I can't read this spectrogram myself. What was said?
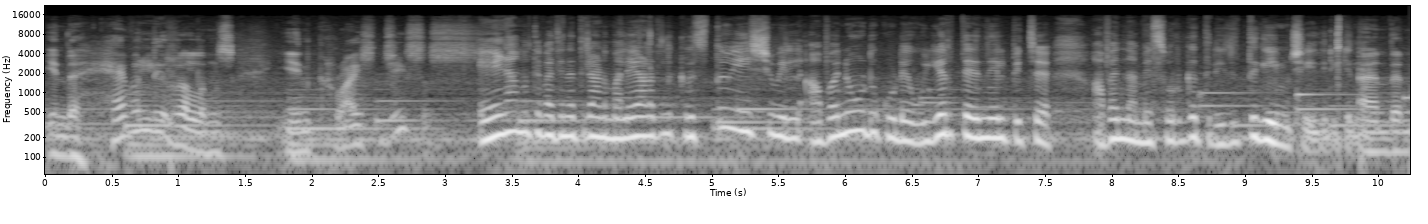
in the heavenly realms in Christ Jesus. ഏഴാമത്തെ വചനത്തിലാണ് മലയാളത്തിൽ ക്രിസ്തു യേശുവിൽ അവനോടുകൂടെ ഉയർത്തെഴുന്നേൽപ്പിച്ച് അവൻ നമ്മെ സ്വർഗത്തിൽ ഇരുത്തുകയും ചെയ്തിരിക്കുന്നു And then,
